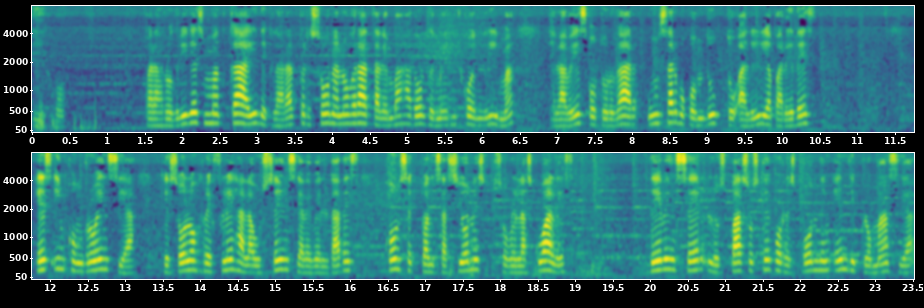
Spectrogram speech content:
dijo. Para Rodríguez Matkay, declarar persona no grata al embajador de México en Lima y a la vez otorgar un salvoconducto a Lilia Paredes es incongruencia que solo refleja la ausencia de verdades conceptualizaciones sobre las cuales deben ser los pasos que corresponden en diplomacia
